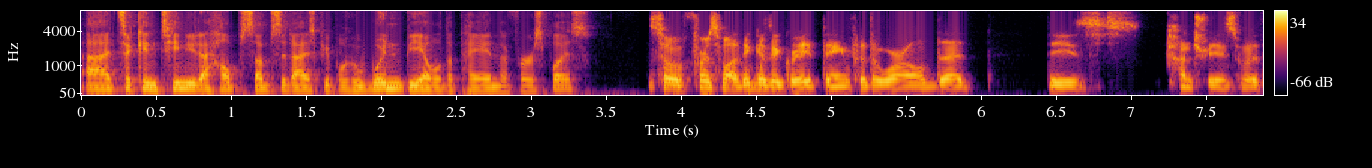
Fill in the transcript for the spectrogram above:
uh, to continue to help subsidize people who wouldn't be able to pay in the first place? So, first of all, I think it's a great thing for the world that these countries with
